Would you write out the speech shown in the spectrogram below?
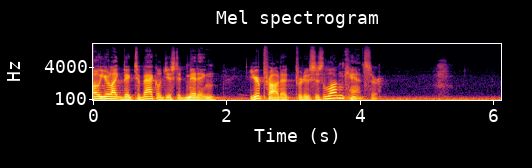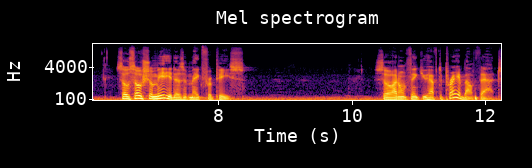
Oh, you're like big tobacco, just admitting your product produces lung cancer. So, social media doesn't make for peace. So, I don't think you have to pray about that.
